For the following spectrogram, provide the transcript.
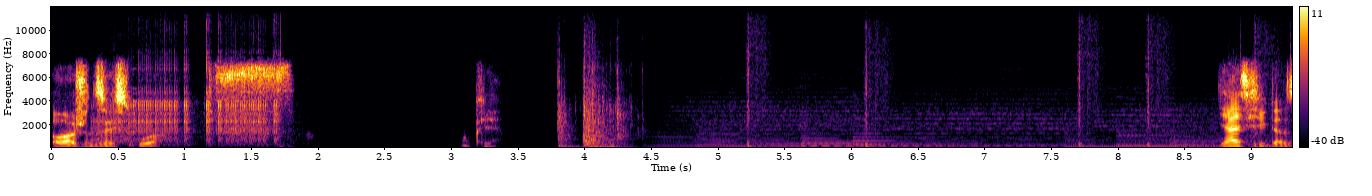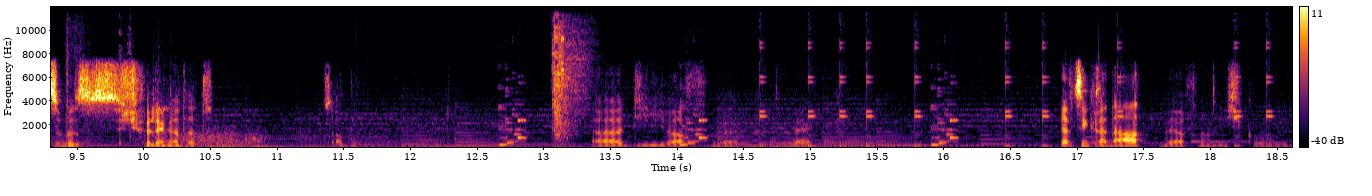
Oh, schon 6 Uhr. Okay. Ja, ich krieg das, immer, es sich verlängert hat. Das Abo. Äh, die Waffe kann weg. Ich hab den Granatenwerfer noch nicht geholt.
